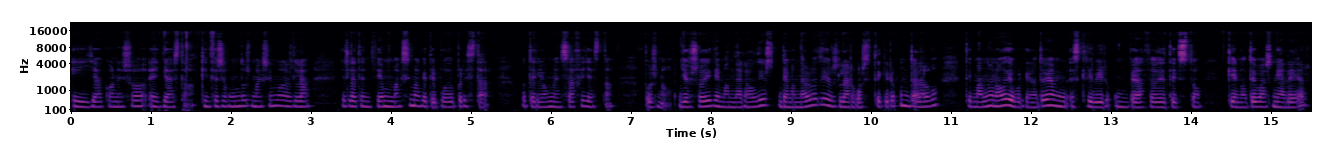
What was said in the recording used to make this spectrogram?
y ya con eso eh, ya está. 15 segundos máximo es la, es la atención máxima que te puedo prestar. O te leo un mensaje y ya está. Pues no, yo soy de mandar audios, de mandar audios largos. Si te quiero contar algo, te mando un audio porque no te voy a escribir un pedazo de texto que no te vas ni a leer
